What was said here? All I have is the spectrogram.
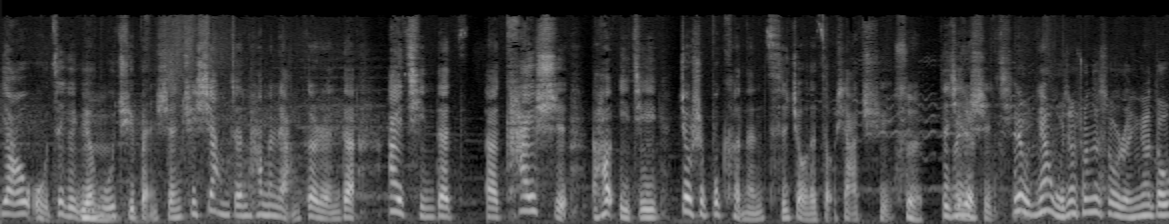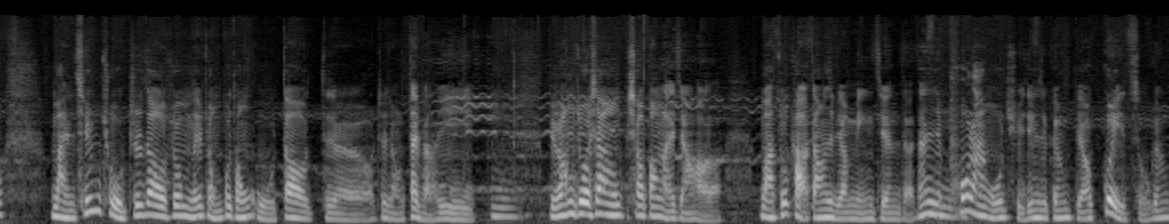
幺五这个圆舞曲本身去象征他们两个人的爱情的。呃，开始，然后以及就是不可能持久的走下去，是这件事情。因为你看，我就说那时候人应该都蛮清楚知道说每种不同舞蹈的这种代表的意义。嗯，比方说像肖邦来讲好了，马祖卡当然是比较民间的，但是波兰舞曲一定是跟比较贵族跟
